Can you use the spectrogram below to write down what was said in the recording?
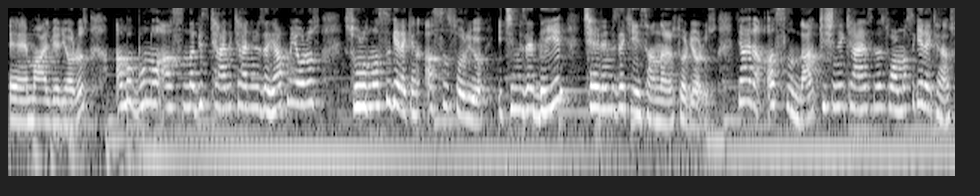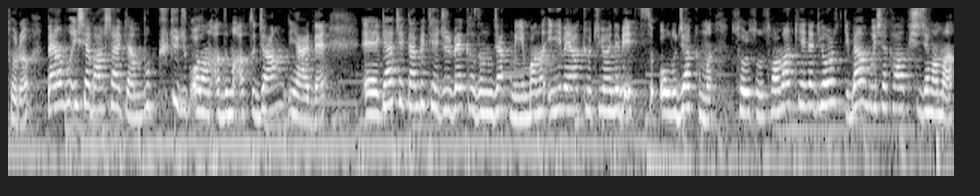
e, mal veriyoruz. Ama bunu aslında biz kendi kendimize yapmıyoruz. Sorulması gereken asıl soruyu içimize değil çevremizdeki insanlara soruyoruz. Yani aslında kişinin kendisine sorması gereken soru ben bu işe başlarken bu küçücük olan adımı atacağım yerde e, gerçekten bir tecrübe kazanacak mıyım? Bana iyi veya kötü yönde bir etkisi olacak mı? sorusunu sormak yerine diyoruz ki ben bu işe kalkışacağım ama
